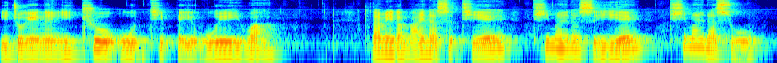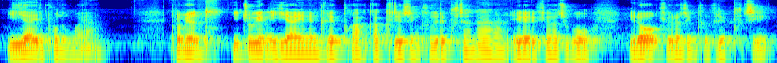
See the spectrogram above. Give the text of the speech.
이쪽에 있는 이 Q5T 빼기 5A와 그 다음에 얘가 마이너스 T에 T-2에 T-5 이 아이를 보는 거야. 그러면 이쪽에 있는 이 아이는 그래프가 아까 그려진 그 그래프잖아. 얘가 이렇게 해가지고 이렇게 그려진 그 그래프지.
